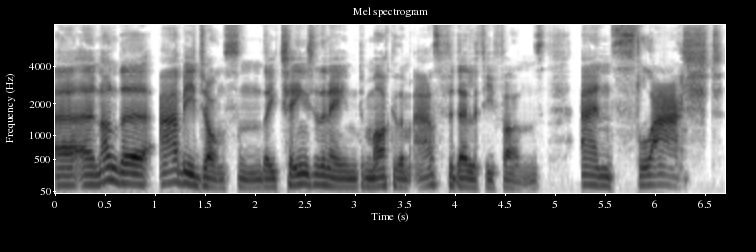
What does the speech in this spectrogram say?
Uh, and under Abby Johnson, they changed the name to market them as Fidelity funds and slashed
